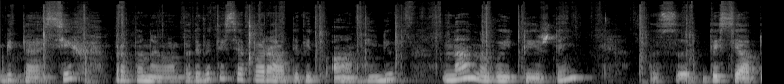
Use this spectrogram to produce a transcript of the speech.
Вітаю всіх! Пропоную вам подивитися поради від ангелів на новий тиждень з 10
